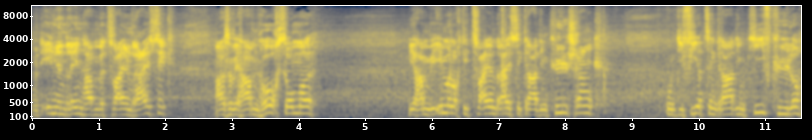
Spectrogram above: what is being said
und innen drin haben wir 32. Also wir haben Hochsommer. Hier haben wir immer noch die 32 Grad im Kühlschrank und die 14 Grad im Tiefkühler.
